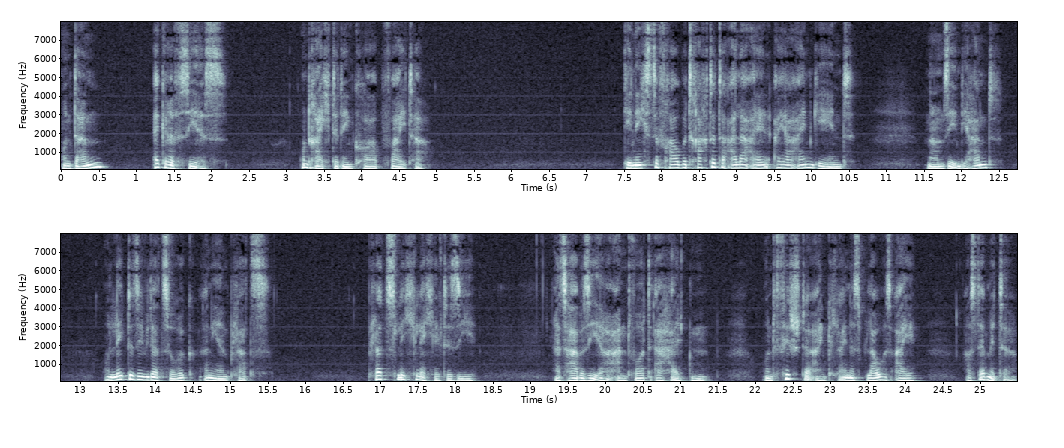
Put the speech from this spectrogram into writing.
und dann ergriff sie es und reichte den Korb weiter. Die nächste Frau betrachtete alle Eier eingehend, nahm sie in die Hand und legte sie wieder zurück an ihren Platz. Plötzlich lächelte sie, als habe sie ihre Antwort erhalten, und fischte ein kleines blaues Ei aus der Mitte.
